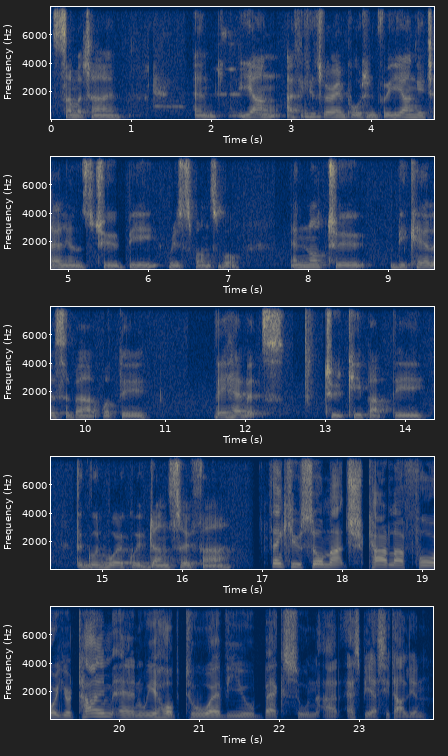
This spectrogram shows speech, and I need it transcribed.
summertime and young, I think it's very important for young Italians to be responsible and not to be careless about what their their habits to keep up the the good work we've done so far. Thank you so much, Carla, for your time, and we hope to have you back soon at SBS Italian.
